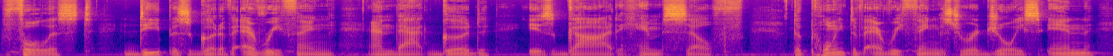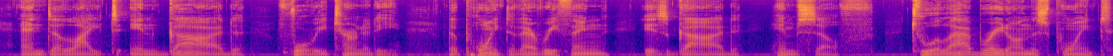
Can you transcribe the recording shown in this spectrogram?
fullest, deepest good of everything, and that good is God Himself. The point of everything is to rejoice in and delight in God for eternity. The point of everything is God Himself. To elaborate on this point,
